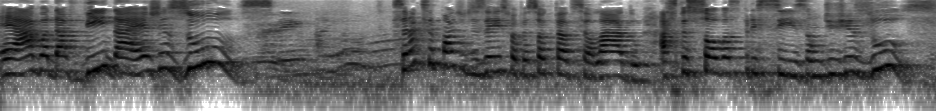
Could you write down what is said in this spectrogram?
é água da vida, é Jesus. Será que você pode dizer isso para a pessoa que está do seu lado? As pessoas precisam de Jesus.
